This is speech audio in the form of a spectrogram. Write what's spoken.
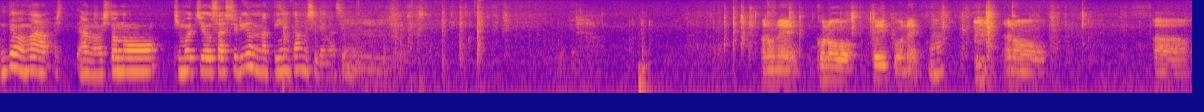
でもまああの人の気持ちを察するようになっていいんかもしれません、あのねこのテープをねあ？あのあ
